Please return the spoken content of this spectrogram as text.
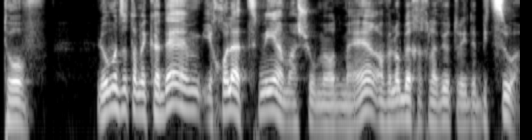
טוב. לעומת זאת, המקדם יכול להתניע משהו מאוד מהר, אבל לא בהכרח להביא אותו לידי ביצוע.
